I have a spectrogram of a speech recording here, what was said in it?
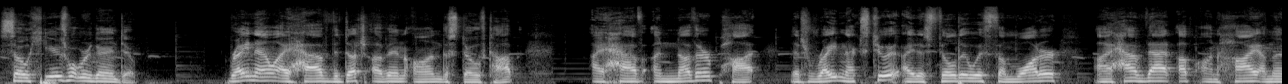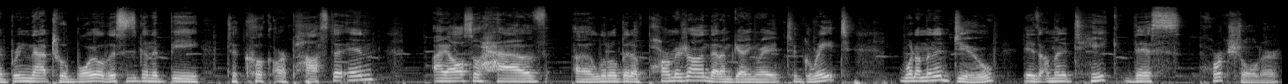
So here's what we're gonna do. Right now, I have the Dutch oven on the stove top. I have another pot that's right next to it. I just filled it with some water. I have that up on high. I'm gonna bring that to a boil. This is gonna be to cook our pasta in. I also have a little bit of Parmesan that I'm getting ready to grate. What I'm gonna do is I'm gonna take this pork shoulder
